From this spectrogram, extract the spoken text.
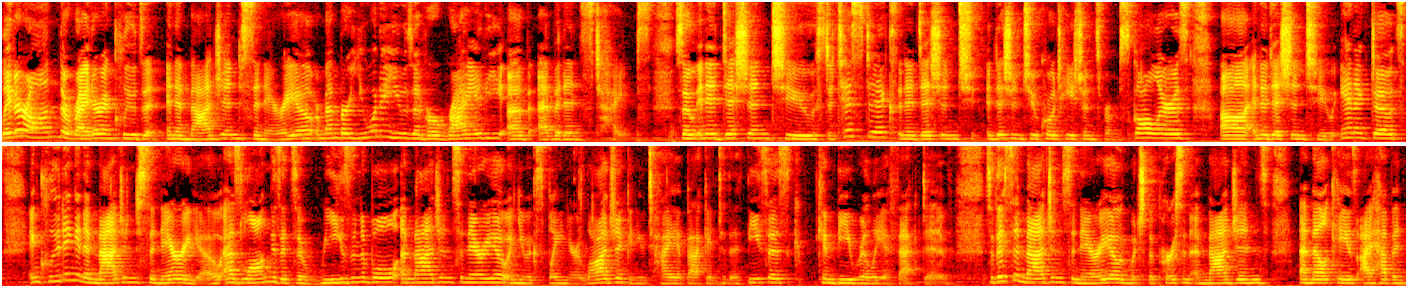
Later on, the writer includes an imagined scenario. Remember, you want to use a variety of evidence types. So in addition to statistics, in addition to, addition to quotations from scholars, uh, in addition to anecdotes, including an imagined scenario, as long as it's a reasonable imagined scenario and you explain your logic and you tie it back into the thesis, can be really effective. So this imagined scenario in which the person imagines MLK's I have a,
